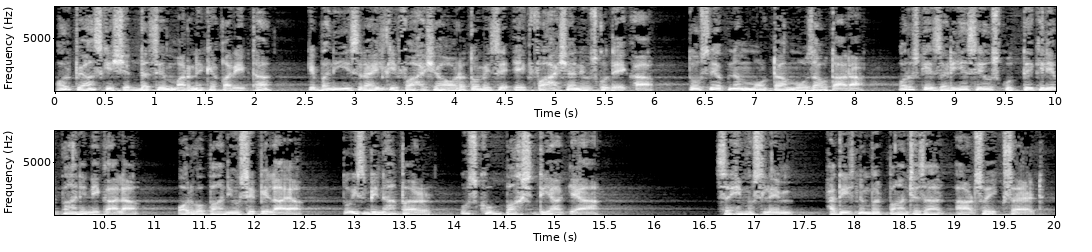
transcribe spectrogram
اور پیاس کی شدت سے مرنے کے قریب تھا کہ بنی اسرائیل کی فاحشہ عورتوں میں سے ایک فاحشہ نے اس کو دیکھا۔ تو اس نے اپنا موٹا موزہ اتارا اور اس کے ذریعے سے اس کتے کے لیے پانی نکالا اور وہ پانی اسے پلایا۔ تو اس بنا پر اس کو بخش دیا گیا۔ صحیح مسلم حدیث نمبر پانچ ہزار آٹھ سو اکسٹھ۔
